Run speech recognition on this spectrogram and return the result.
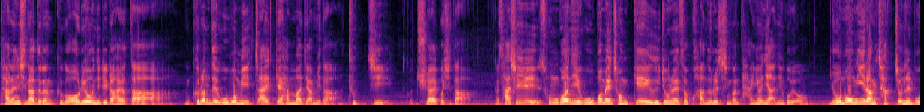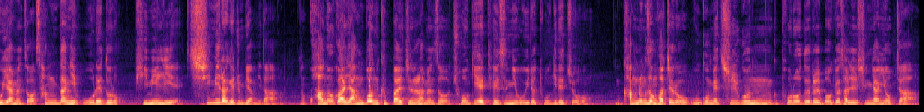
다른 신하들은 그거 어려운 일이라 하였다. 그런데 오범이 짧게 한마디 합니다. 득지, 취할 것이다. 사실 송건이 오범의 정계에 의존해서 관우를 친 건 당연히 아니고요. 여몽이랑 작전을 모의하면서 상당히 오래도록 비밀리에 치밀하게 준비합니다. 관우가 양번 급발진을 하면서 초기에 대승이 오히려 독이 됐죠. 강릉성 화재로 우금의 7군 그 포로들을 먹여 살릴 식량이 없자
